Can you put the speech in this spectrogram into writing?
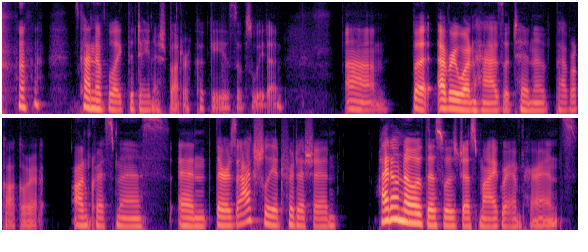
it's kind of like the Danish butter cookies of Sweden. Um, but everyone has a tin of pepparkakor on Christmas, and there's actually a tradition. I don't know if this was just my grandparents,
